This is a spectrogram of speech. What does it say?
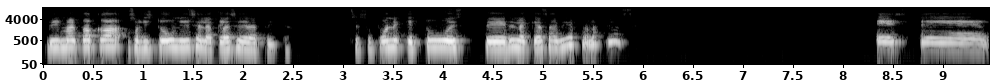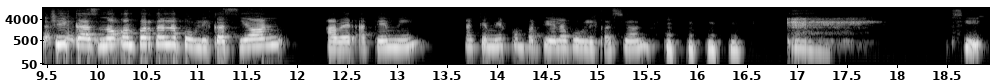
Vilma Alpaca solicitó unirse a la clase gratuita. Se supone que tú este, eres la que has abierto la clase. Este, Chicas, no compartan la publicación. A ver, ¿a qué mi? ¿A qué me has compartido la publicación? sí,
